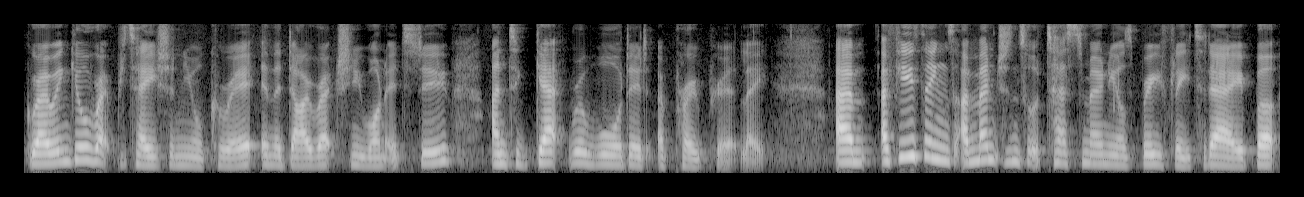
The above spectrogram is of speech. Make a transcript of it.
growing your reputation, your career in the direction you want it to do, and to get rewarded appropriately. Um, a few things I mentioned sort of testimonials briefly today, but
